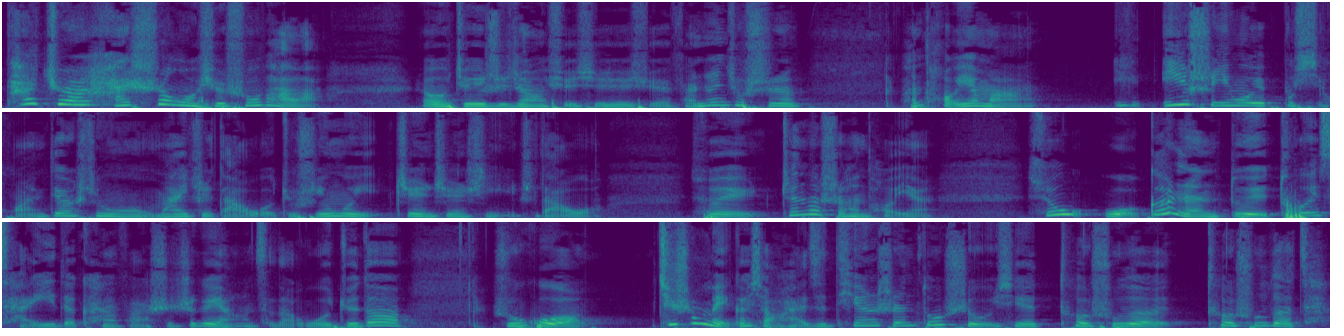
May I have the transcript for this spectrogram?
她居然还是让我学书法了。然后就一直这样学学学学，反正就是很讨厌嘛。一一是因为不喜欢，第二是因为我妈一直打我，就是因为这件这件事情一直打我，所以真的是很讨厌。所以我个人对推才艺的看法是这个样子的。我觉得如果。其实每个小孩子天生都是有一些特殊的、特殊的才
